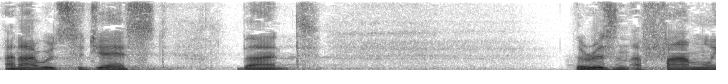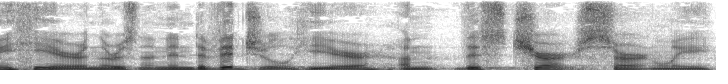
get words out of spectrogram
And I would suggest that there isn't a family here and there isn't an individual here, and this church certainly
